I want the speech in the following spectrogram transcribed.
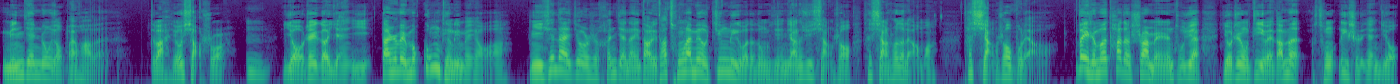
民间中有白话文，对吧？有小说，嗯，有这个演绎，但是为什么宫廷里没有啊？你现在就是很简单一道理，他从来没有经历过的东西，你让他去享受，他享受得了吗？他享受不了。为什么他的十二美人图卷有这种地位？咱们从历史的研究，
